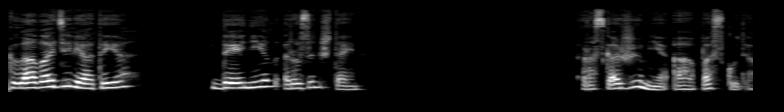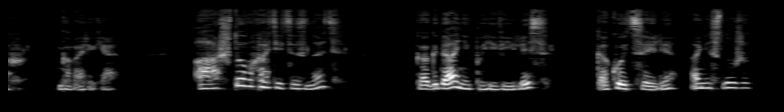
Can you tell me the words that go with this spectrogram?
Глава девятая. Дэниел Розенштейн. «Расскажи мне о паскудах», — говорю я. «А что вы хотите знать? Когда они появились? Какой цели они служат?»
